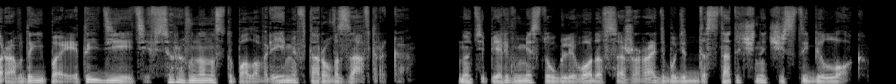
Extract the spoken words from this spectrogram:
Правда, и по этой диете все равно наступало время второго завтрака. Но теперь вместо углеводов сожрать будет достаточно чистый белок.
